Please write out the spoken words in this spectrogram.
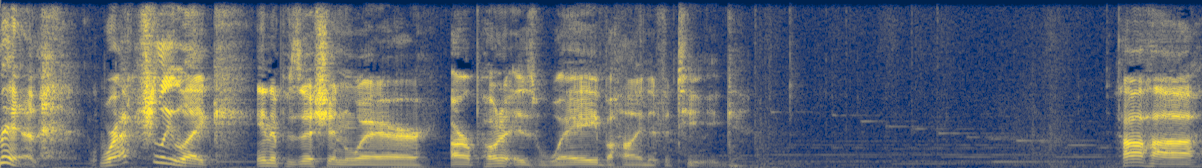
Man, we're actually like in a position where our opponent is way behind in fatigue. Haha.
